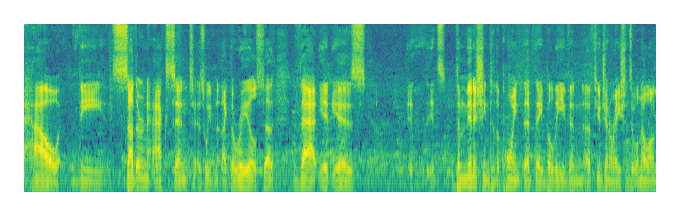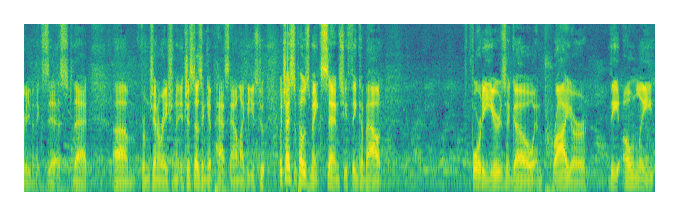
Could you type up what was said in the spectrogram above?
how the southern accent as we've like the real that it is it, it's diminishing to the point that they believe in a few generations it will no longer even exist that um, from generation it just doesn't get passed down like it used to which i suppose makes sense. You think about 40 years ago and prior, the only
